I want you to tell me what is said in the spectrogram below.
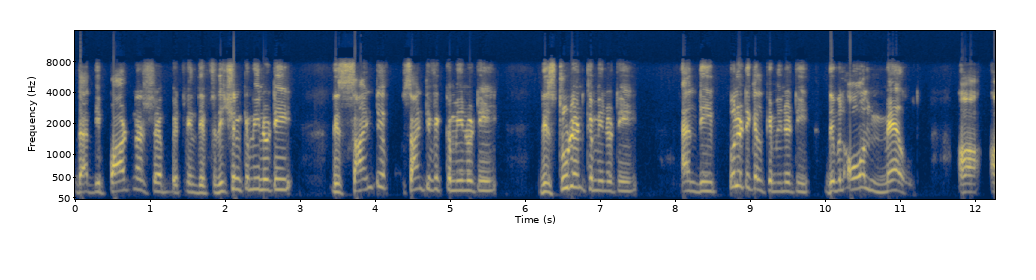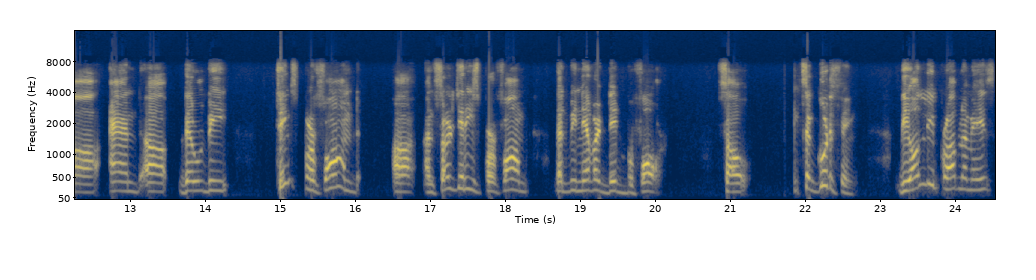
that the partnership between the physician community, the scientific scientific community, the student community, and the political community, they will all meld, uh, uh, and uh, there will be things performed uh, and surgeries performed that we never did before. So it's a good thing. The only problem is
